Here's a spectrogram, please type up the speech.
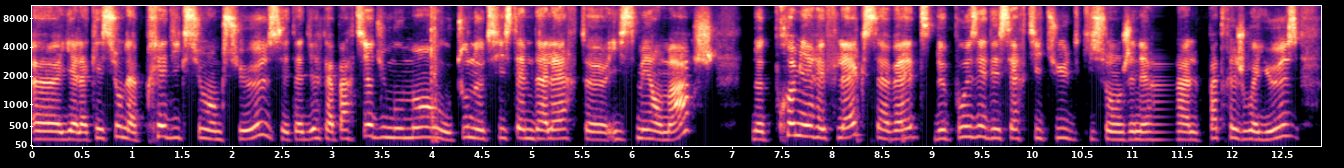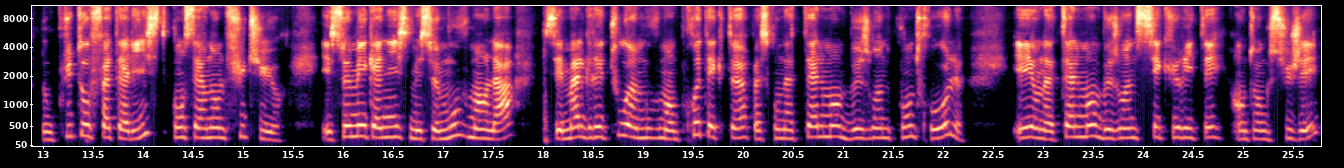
il y a la question de la prédiction anxieuse, c'est-à-dire qu'à partir du moment où tout notre système d'alerte il se met en marche, notre premier réflexe, ça va être de poser des certitudes qui sont en général pas très joyeuses, donc plutôt fatalistes concernant le futur. Et ce mécanisme et ce mouvement-là, c'est malgré tout un mouvement protecteur parce qu'on a tellement besoin de contrôle et on a tellement besoin de sécurité en tant que sujet.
